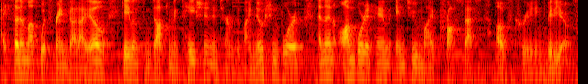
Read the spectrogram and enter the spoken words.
I set him up with frame.io, gave him some documentation in terms of my Notion boards, and then onboarded him into my process of creating videos.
